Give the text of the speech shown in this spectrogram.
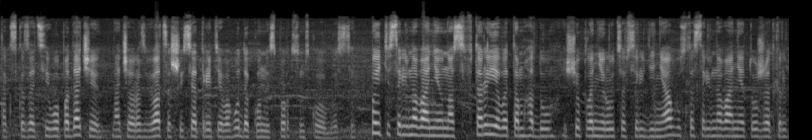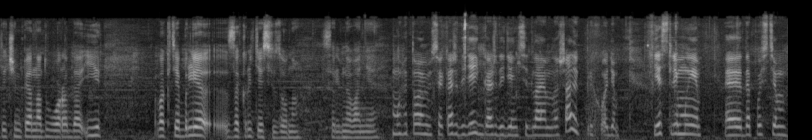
так сказать, с его подачи начал развиваться с 63 года конный спорт в Сумской области. Эти соревнования у нас вторые в этом году. Еще планируется в середине августа соревнования, тоже открытый чемпионат города. И в октябре закрытие сезона соревнования. Мы готовимся каждый день, каждый день седлаем лошадок, приходим. Если мы, э, допустим,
